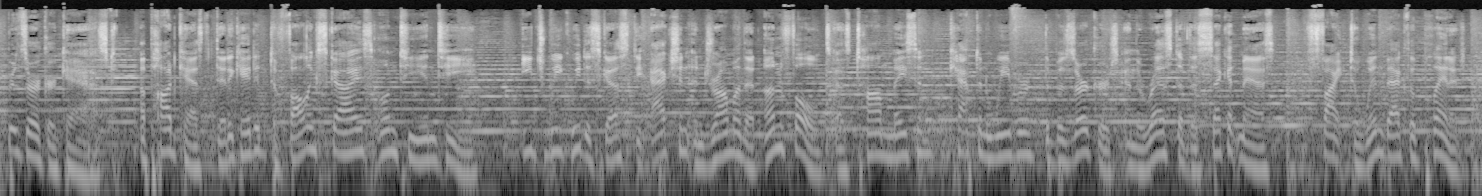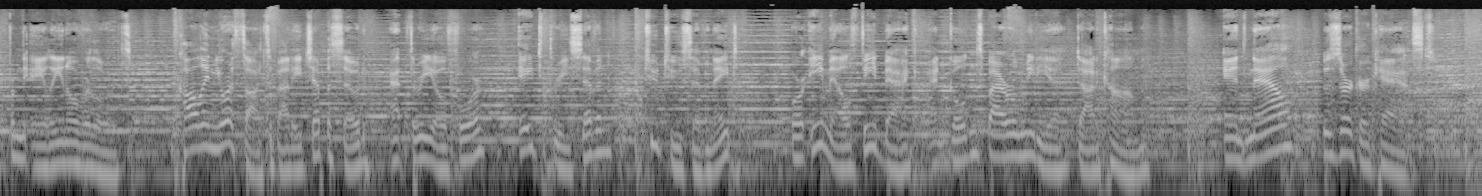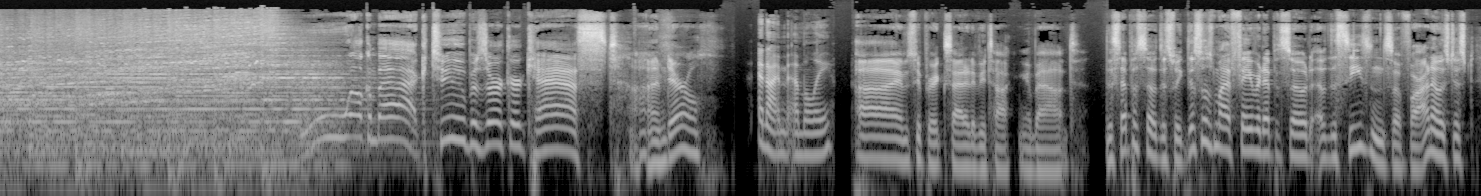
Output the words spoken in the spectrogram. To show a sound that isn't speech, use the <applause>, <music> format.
Berserker Cast, a podcast dedicated to falling skies on TNT. Each week, we discuss the action and drama that unfolds as Tom Mason, Captain Weaver, the Berserkers, and the rest of the Second Mass fight to win back the planet from the alien overlords. Call in your thoughts about each episode at 304 837 2278 or email feedback at goldenspiralmedia.com. And now, Berserker Cast. Back to Berserker Cast. I'm Daryl. And I'm Emily. I'm super excited to be talking about this episode this week. This was my favorite episode of the season so far. I know it's just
